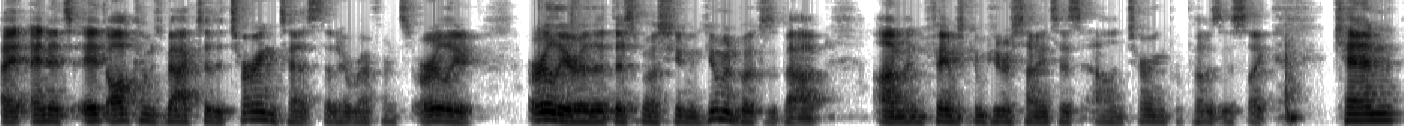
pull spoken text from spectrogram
I, and it's it all comes back to the Turing test that I referenced earlier earlier that this most human human book is about. Um, and famous computer scientist Alan Turing proposed this: like, can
